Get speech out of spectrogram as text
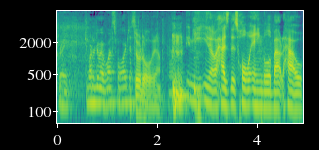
Great. Do you want to do it once more? Just Do it all, yeah. and he, you know, has this whole angle about how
